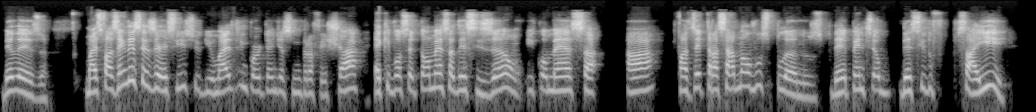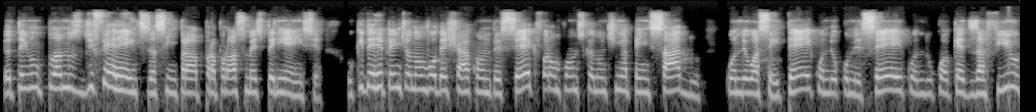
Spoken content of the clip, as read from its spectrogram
Beleza. Mas fazendo esse exercício, Gui, o mais importante assim para fechar é que você toma essa decisão e começa a fazer traçar novos planos. De repente, se eu decido sair, eu tenho planos diferentes assim para a próxima experiência. o que de repente eu não vou deixar acontecer, que foram pontos que eu não tinha pensado quando eu aceitei, quando eu comecei, quando qualquer desafio,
